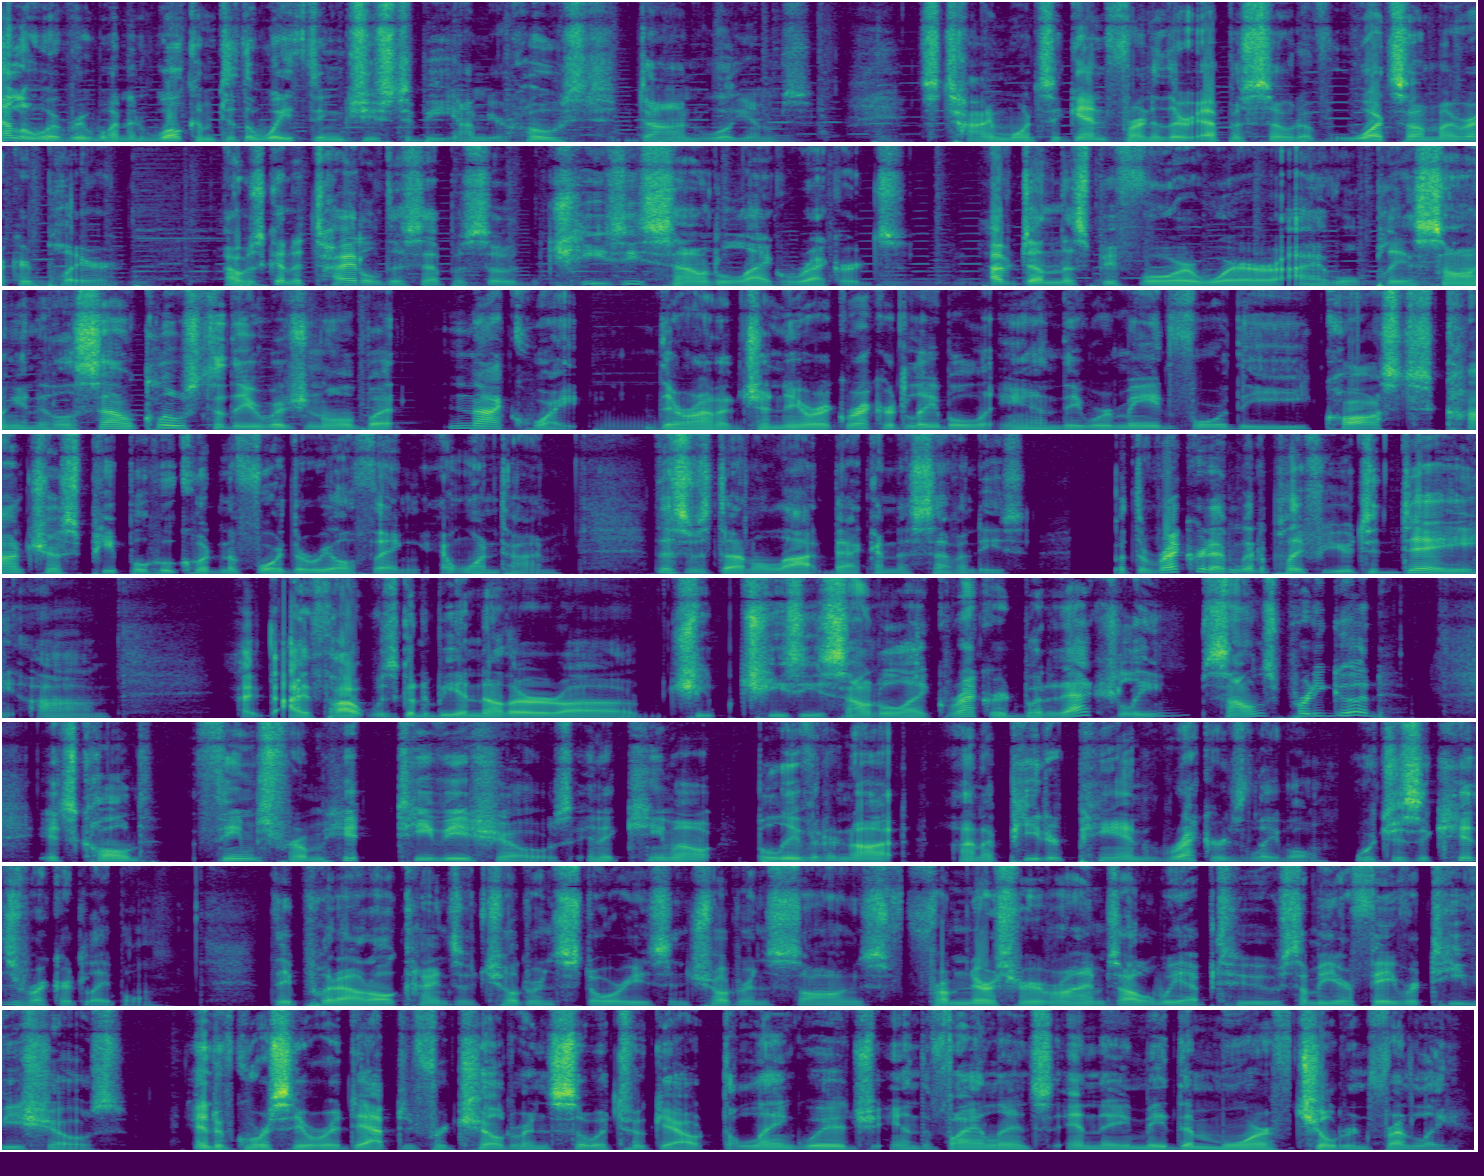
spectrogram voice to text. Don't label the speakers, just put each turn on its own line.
Hello, everyone, and welcome to The Way Things Used to Be. I'm your host, Don Williams. It's time once again for another episode of What's on My Record Player. I was going to title this episode Cheesy Sound Alike Records. I've done this before where I will play a song and it'll sound close to the original, but not quite. They're on a generic record label and they were made for the cost conscious people who couldn't afford the real thing at one time. This was done a lot back in the 70s. But the record I'm going to play for you today, um, I, I, thought was going to be another uh, cheap, cheesy, sound alike record, but it actually sounds pretty good. It's called Themes from Hit TV Shows, and it came out, believe it or not, on a Peter Pan Records label, which is a kids' record label. They put out all kinds of children's stories and children's songs, from nursery rhymes all the way up to some of your favorite TV shows. And of course, they were adapted for children, so it took out the language and the violence and they made them more children friendly.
